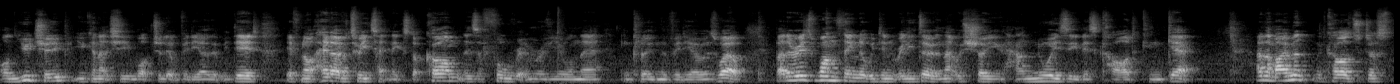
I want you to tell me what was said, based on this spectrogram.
on YouTube you can actually watch a little video that we did. If not head over to eTeknix.com there's a full written review on there including the video as well. But there is one thing that we didn't really do and that was show you how noisy this card can get. At the moment the card's just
